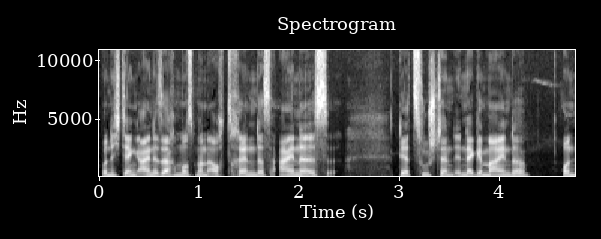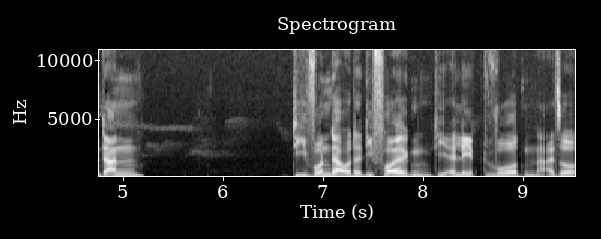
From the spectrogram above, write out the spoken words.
Und ich denke, eine Sache muss man auch trennen. Das eine ist der Zustand in der Gemeinde und dann die Wunder oder die Folgen, die erlebt wurden. Also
